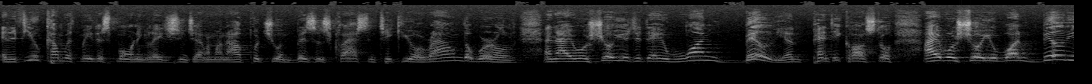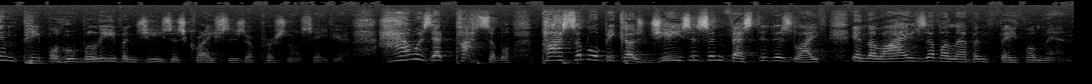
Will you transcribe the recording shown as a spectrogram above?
And if you come with me this morning, ladies and gentlemen, I'll put you in business class and take you around the world. And I will show you today 1 billion Pentecostal. I will show you 1 billion people who believe in Jesus Christ as their personal Savior. How is that possible? Possible because Jesus invested his life in the lives of 11 faithful men.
